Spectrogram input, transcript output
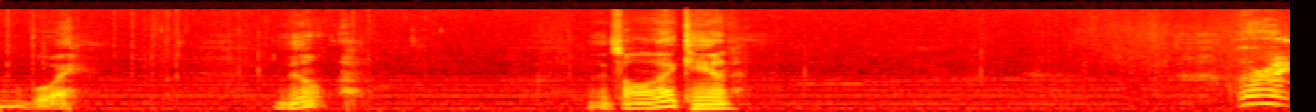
Oh boy. Well, that's all I can. All right.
